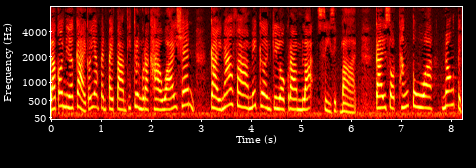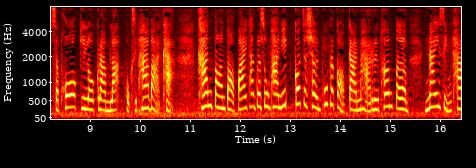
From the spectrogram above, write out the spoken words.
ล้วก็เนื้อไก่ก็ยังเป็นไปตามที่ตรึงราคาไว้ เช่น ไก่หน้าฟาร์มไม่เกินกิโลกรัมละ 40 บาท ไก่สดทั้งตัวน่องติดสะโพกกิโลกรัมละ 65 บาทค่ะ ขั้นตอนต่อไปทางกระทรวงพาณิชย์ก็จะเชิญผู้ประกอบการมาหารือเพิ่มเติม ในสินค้า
